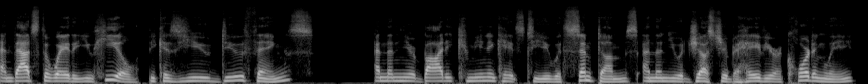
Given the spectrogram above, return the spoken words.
And that's the way that you heal because you do things and then your body communicates to you with symptoms and then you adjust your behavior accordingly.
